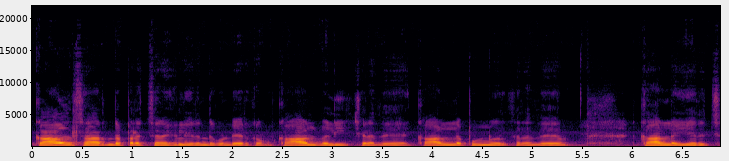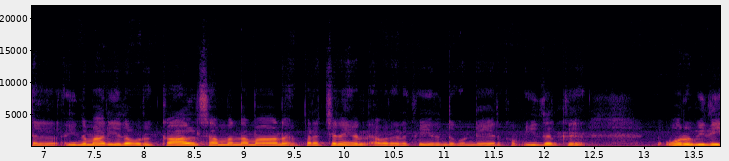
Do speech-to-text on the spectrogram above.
கால் சார்ந்த பிரச்சனைகள் இருந்து கொண்டே இருக்கும். கால் வலிக்கிறது காலில் புண்ணு இருக்கிறது காலில் எரிச்சல் இந்த மாதிரி ஏதோ ஒரு கால் சம்பந்தமான பிரச்சனைகள் அவர்களுக்கு இருந்து கொண்டே இருக்கும். இதற்கு ஒரு விதி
